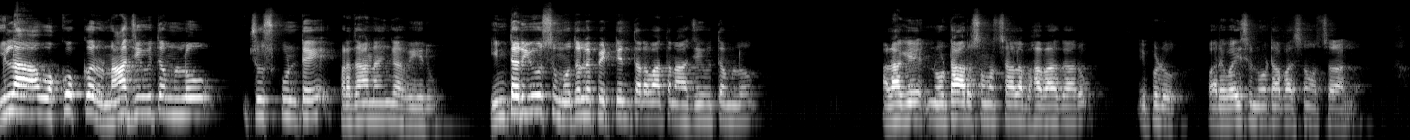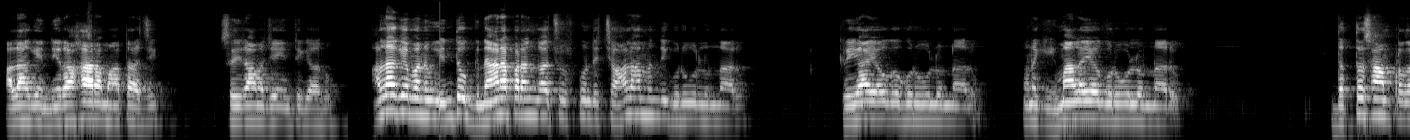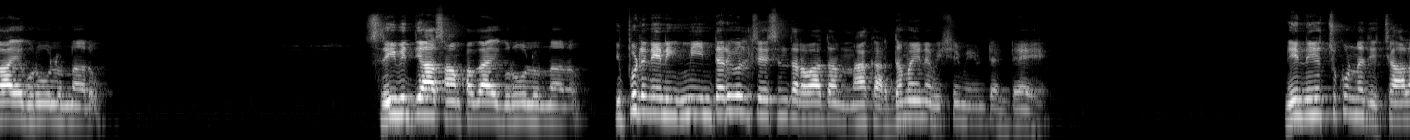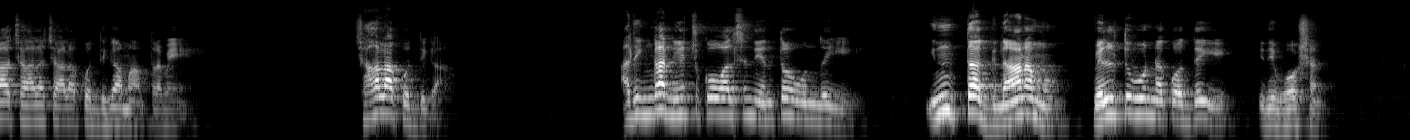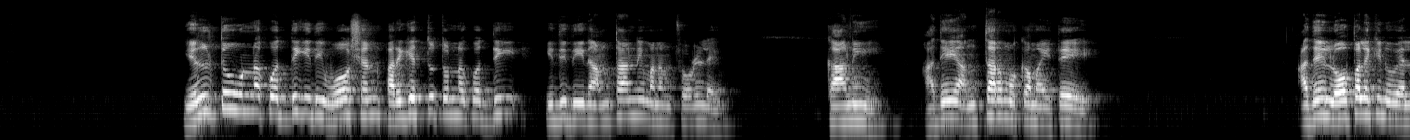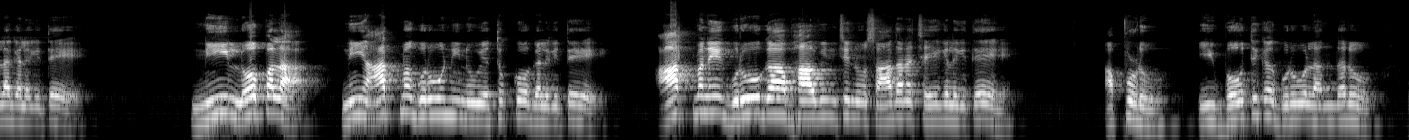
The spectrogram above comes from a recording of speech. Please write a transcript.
ఇలా ఒక్కొక్కరు నా జీవితంలో చూసుకుంటే ప్రధానంగా వీరు. ఇంటర్వ్యూస్ మొదలుపెట్టిన తర్వాత నా జీవితంలో అలాగే నూట ఆరు సంవత్సరాల బాబా గారు ఇప్పుడు వారి వయసు నూట పది సంవత్సరాలు. అలాగే నిరాహార మాతాజీ శ్రీరామ జయంతి గారు. అలాగే మనం ఎంతో జ్ఞానపరంగా చూసుకుంటే చాలామంది గురువులు ఉన్నారు. క్రియాయోగ గురువులు ఉన్నారు. మనకి హిమాలయ గురువులు ఉన్నారు. దత్త సాంప్రదాయ గురువులు ఉన్నారు. శ్రీ విద్యా సాంప్రదాయ గురువులు ఉన్నారు. ఇప్పుడు నేను ఇన్ని ఇంటర్వ్యూలు చేసిన తర్వాత నాకు అర్థమైన విషయం ఏమిటంటే నేను నేర్చుకున్నది చాలా చాలా చాలా కొద్దిగా మాత్రమే. చాలా కొద్దిగా. అది ఇంకా నేర్చుకోవాల్సింది ఎంతో ఉంది. ఇంత జ్ఞానము వెళ్తూ ఉన్న కొద్దీ ఇది ఓషన్. వెళ్తూ ఉన్న కొద్దీ ఇది ఓషన్ పరిగెత్తుతున్న కొద్దీ ఇది దీని అంతాన్ని మనం చూడలేం. కానీ అదే అంతర్ముఖమైతే అదే లోపలికి నువ్వు వెళ్ళగలిగితే నీ లోపల నీ ఆత్మ గురువుని నువ్వు ఎత్తుక్కోగలిగితే ఆత్మనే గురువుగా భావించి నువ్వు సాధన చేయగలిగితే అప్పుడు ఈ భౌతిక గురువులందరూ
